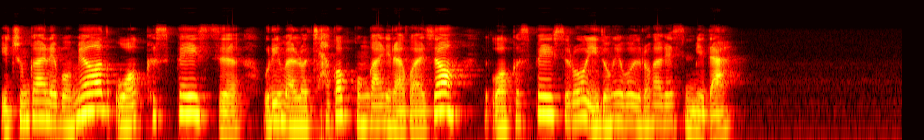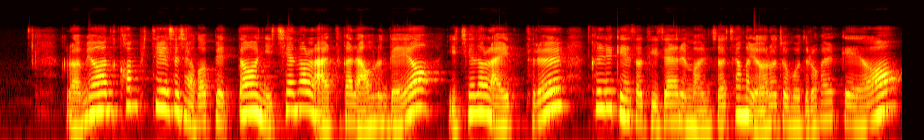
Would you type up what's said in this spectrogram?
이 중간에 보면 workspace, 우리말로 작업 공간이라고 하죠. workspace로 이동해 보도록 하겠습니다. 그러면 컴퓨터에서 작업했던 이 채널 아트가 나오는데요. 이 채널 아트를 클릭해서 디자인을 먼저 창을 열어줘 보도록 할게요.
